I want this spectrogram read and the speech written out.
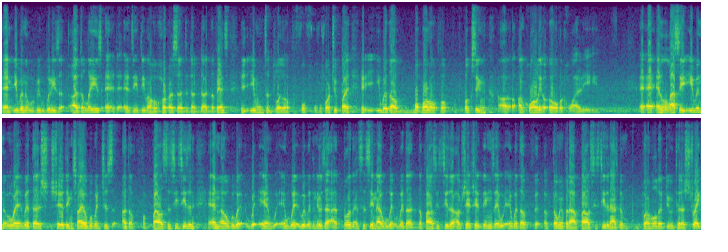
And even with these uh, delays, and, and even Harper said the, the, the fans, even to like for, for, two, but even the Marvel focusing uh, on quality over quantity and, and lastly, even with, with the Things 5, which is uh, the final season, and uh, with, with, and with, with, the news I brought that saying that with, with the, the final season of Stranger Things, and with the filming for that final season has been put on hold due to the strike,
